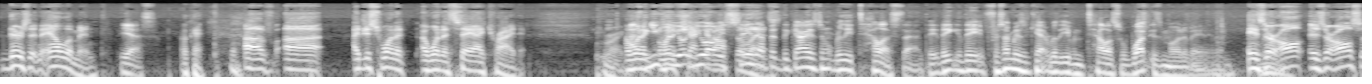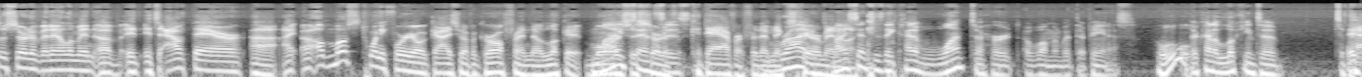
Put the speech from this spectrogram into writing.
there's an element. Yes. Okay. Of uh, I just want to. I want to say I tried it. Right. I want to. you, I you, check you it always off say that, but the guys don't really tell us that. They, they, they, for some reason, can't really even tell us what is motivating them. Is there all? Is there also sort of an element of it, it's out there? Uh, I uh, most twenty four year old guys who have a girlfriend though look at it more My as a sense sort of is- cadaver for them to right. experiment My on. sense is they kind of want to hurt a woman with their penis. Ooh, They're kind of looking to. It's a it'd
